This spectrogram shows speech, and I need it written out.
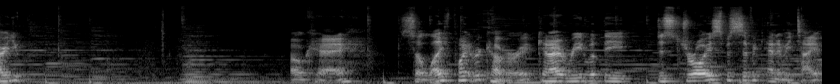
Are you... Okay. So life point recovery. Can I read what the destroy specific enemy type,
